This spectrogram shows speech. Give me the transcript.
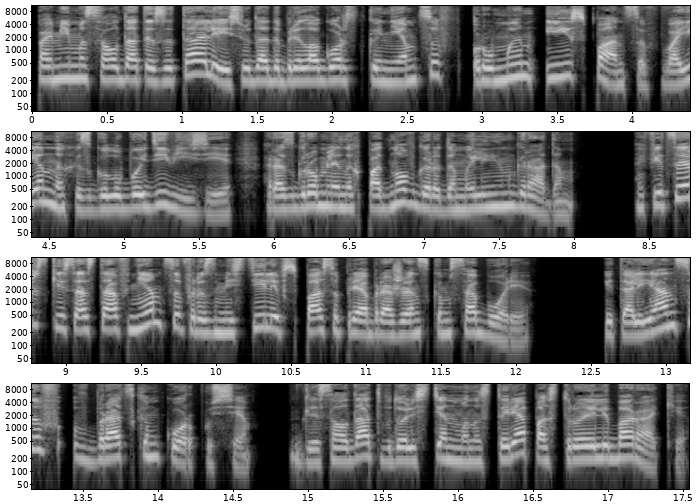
Помимо солдат из Италии, сюда добрела горстка немцев, румын и испанцев, военных из Голубой дивизии, разгромленных под Новгородом и Ленинградом. Офицерский состав немцев разместили в Спасо-Преображенском соборе. Итальянцев — в братском корпусе. Для солдат вдоль стен монастыря построили бараки.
